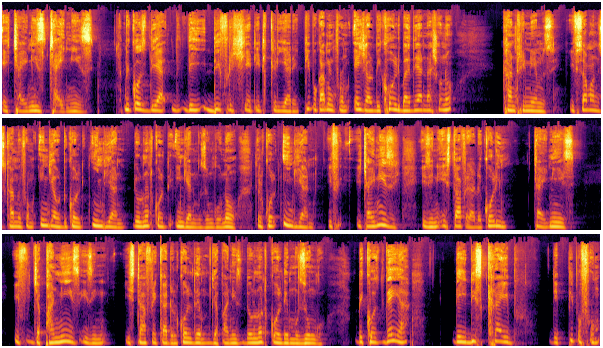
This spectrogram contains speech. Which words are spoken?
a Chinese Chinese because they are they differentiate it clearly. People coming from Asia will be called by their national country names. If someone is coming from India, will be called Indian. They will not call the Indian Muzungu. No, they'll call Indian. If a Chinese is in East Africa, they call him Chinese. If Japanese is in East Africa, they'll call them Japanese. They will not call them Muzungu because they are they describe the people from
